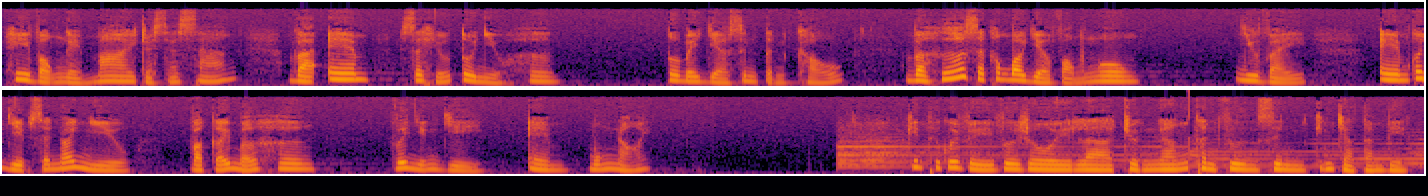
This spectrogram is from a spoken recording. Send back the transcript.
Hy vọng ngày mai trời sẽ sáng và em sẽ hiểu tôi nhiều hơn. Tôi bây giờ xin tịnh khẩu và hứa sẽ không bao giờ vọng ngôn. Như vậy, em có dịp sẽ nói nhiều và cởi mở hơn với những gì em muốn nói. Kính thưa quý vị, vừa rồi là truyện ngắn Thanh Phương xin kính chào tạm biệt.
